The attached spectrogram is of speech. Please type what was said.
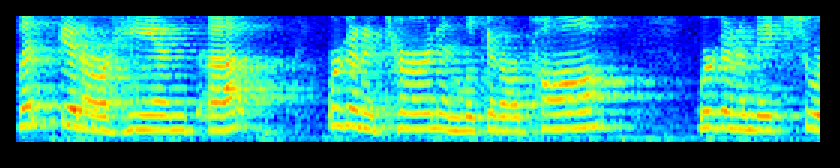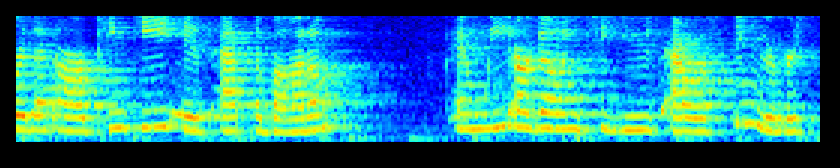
let's get our hands up. We're going to turn and look at our palm. We're going to make sure that our pinky is at the bottom. And we are going to use our fingers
